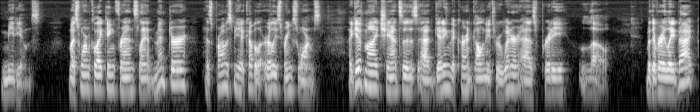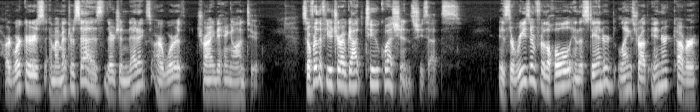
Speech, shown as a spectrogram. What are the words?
mediums. My swarm collecting friend Slant Mentor has promised me a couple of early spring swarms. I give my chances at getting the current colony through winter as pretty low. But they're very laid back, hard workers, and my mentor says their genetics are worth trying to hang on to. So for the future, I've got two questions, she says. Is the reason for the hole in the standard Langstroth inner cover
